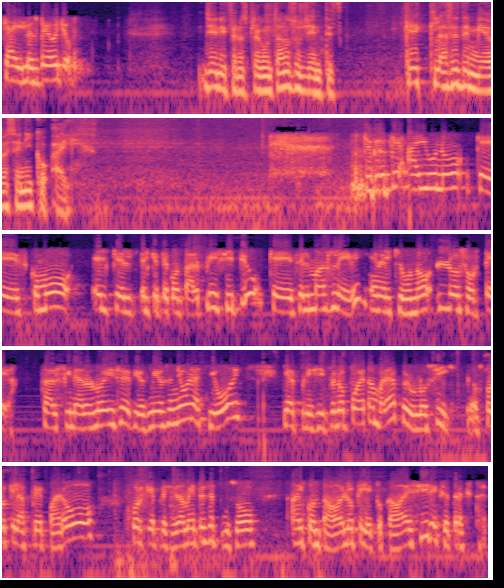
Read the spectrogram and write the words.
que ahí los veo yo. Jennifer, nos preguntan los oyentes, ¿qué clases de miedo escénico hay? Yo creo que hay uno que es como el que, el, que te contaba al principio, que es el más leve, en el que uno lo sortea. O sea, al final uno dice, Dios mío, señor, aquí voy, y al principio no puede tambalear, pero uno sí, digamos, porque la preparó, porque precisamente se puso al contado de lo que le tocaba decir, etcétera, etcétera.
